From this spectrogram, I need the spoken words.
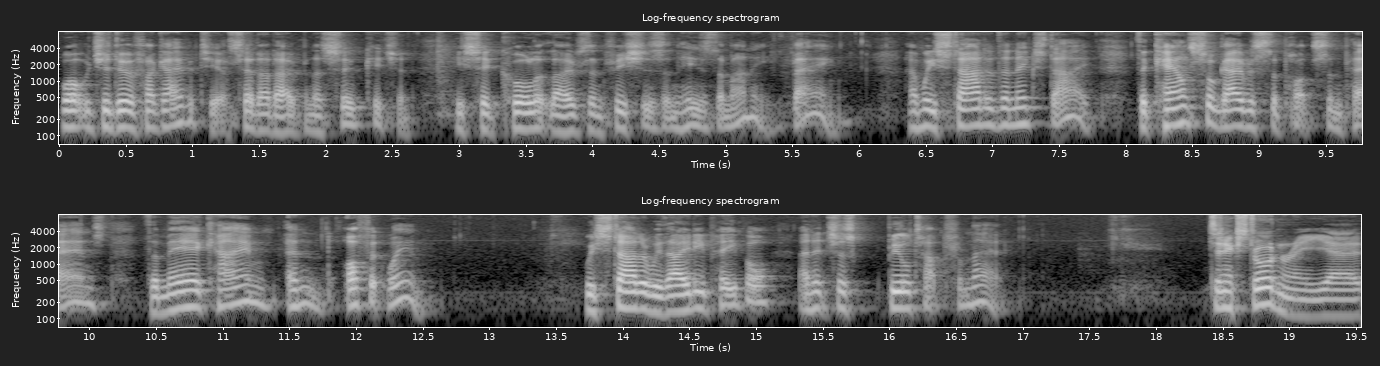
What would you do if I gave it to you? I said, I'd open a soup kitchen. He said, call it Loaves and Fishes and here's the money. Bang. And we started the next day. The council gave us the pots and pans. The mayor came and off it went. We started with 80 people and it just built up from that. It's an extraordinary uh,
